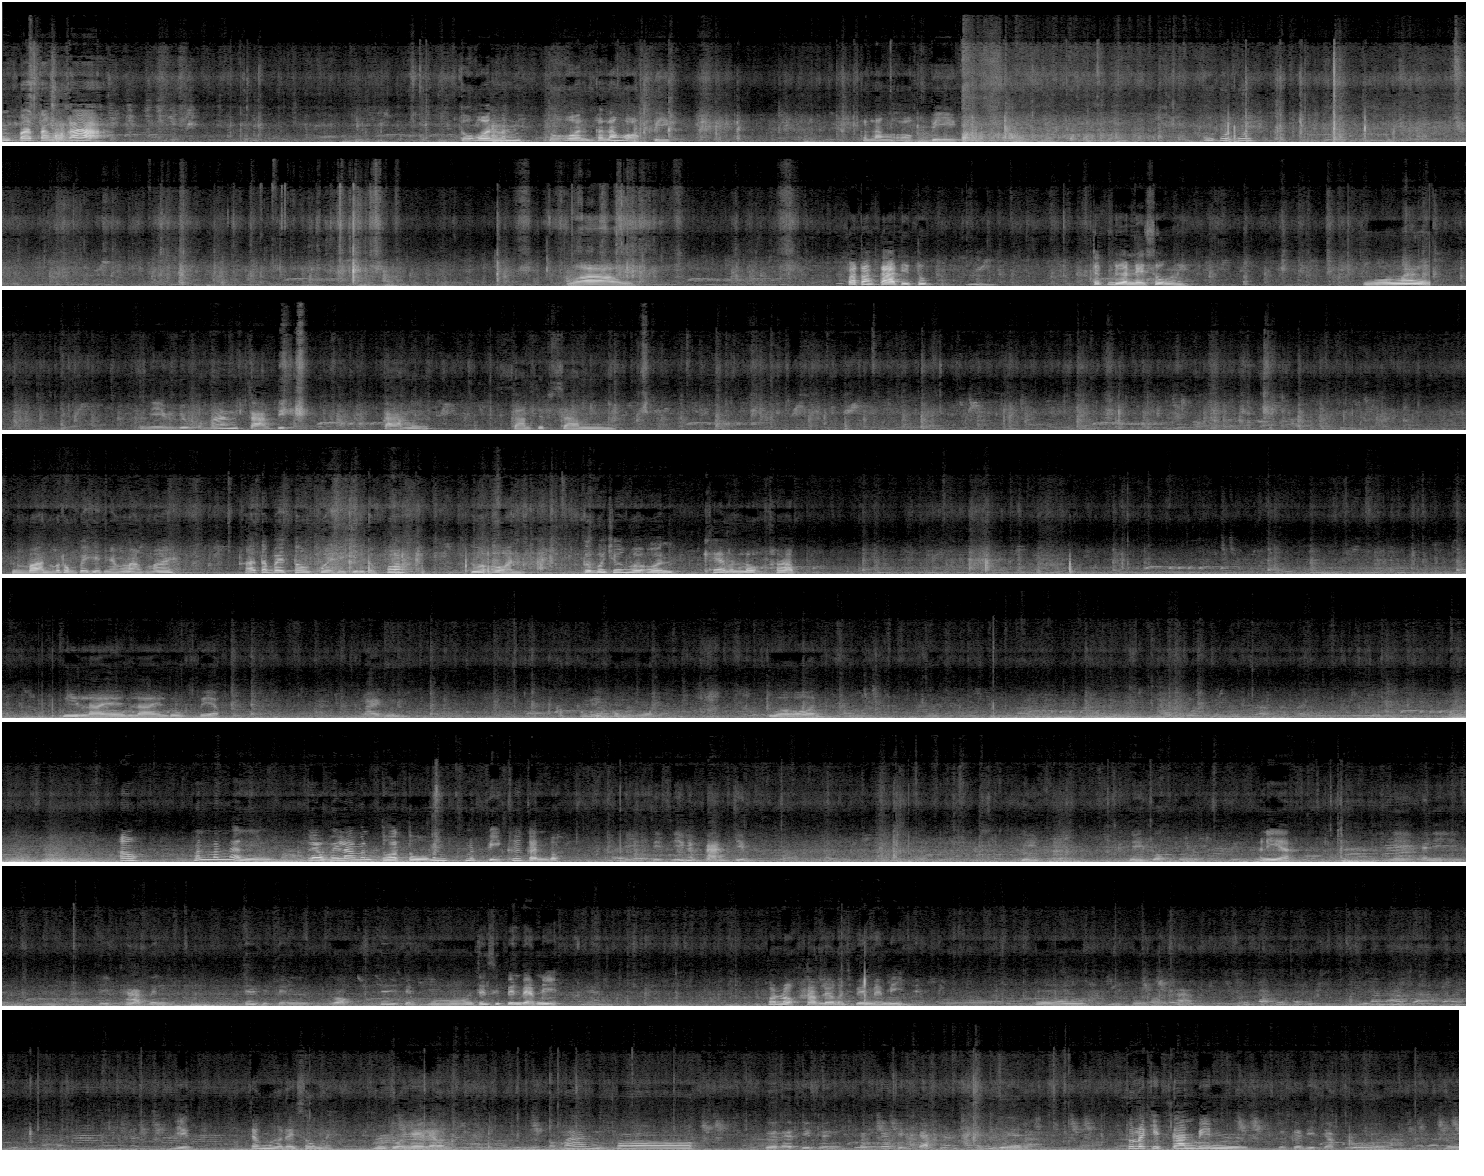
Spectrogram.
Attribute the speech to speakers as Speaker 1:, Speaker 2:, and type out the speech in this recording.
Speaker 1: นปลาตังก้า ตัวอ่อนมันนี่ตัวอ่อนกำลังออกปีกกำลังออกปีกอุ้ยอุ้ยอุ้ยว้าวปลาตังกาติตุก
Speaker 2: อืม
Speaker 1: จักเดือนได้ทรงนี่ โอ้
Speaker 2: อันนี้อยู่ประมาณสามสิบสามหมื่น
Speaker 1: สามสิบสามบ้านไม่ต้องไปเห็ดหยังมากมายหาแต่ใบตองกล้วยให้กินกับพ่อตัวอ่อน ก็บ่เชิงว่าอ่อน แค่มันลอกคราบ มีหลายหลายรูปแบบ
Speaker 2: หลายรุ่นไม่ได้คงเดียว
Speaker 1: ตัวอ่อน เอามันมันอันแล้วเวลามันตัวโตมันมันปีกคือกันบ่
Speaker 2: สีสีสีน้ำตาลเข้ม
Speaker 1: นี่นี่
Speaker 2: โจกู
Speaker 1: อันนี้อะ
Speaker 2: นี่อันนี้ ปีกทาบหนึ่งใช่สิเป็นหลอกใช่สิเป็นปี
Speaker 1: อ๋อกจังสิเป็นแบบนี้
Speaker 2: แม่น
Speaker 1: เพราะหลอกคราบแล้วก็จะเป็นแบบนี้ โอ้
Speaker 2: มีตัวหลอกทาบ
Speaker 1: อีกจังมือได้ส่งไหมหมูตัวใหญ่แล้วนะ
Speaker 2: มีประมาณบ่เกินอาทิตย์หนึ่งก็เชื่อสิจับดู
Speaker 1: ธุรกิจการบิน
Speaker 2: หรือก็สิจับดูเลย
Speaker 1: โอ้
